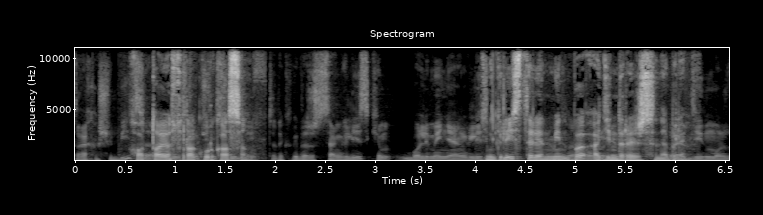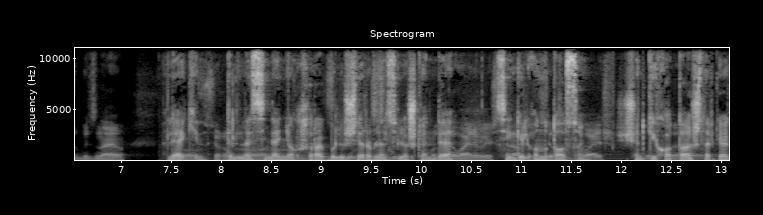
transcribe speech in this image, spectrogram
Хата есть ясырак очень куркасың. сильный. Это когда же с английским, более-менее английский. Инглиз телен мин B1 дәрәҗәсенә беләм. B1, может быть, знаю. Ләкин телне синнән яхшырак белүчеләр белән сөйләшкәндә син гел онытасың. Чөнки хата эшләргә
